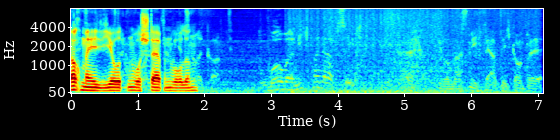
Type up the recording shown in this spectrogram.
Noch mehr Idioten, wo sterben wollen. Zurückkommt. Humor war nicht meine Absicht. Du machst mich fertig, Kumpel.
